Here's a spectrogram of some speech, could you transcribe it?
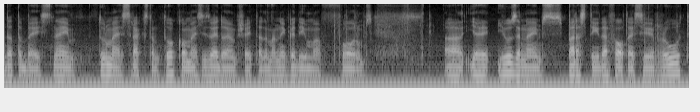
Database name, tur mēs rakstam to, ko mēs izveidojam šeit, tāda man ir gadījumā fórums. Uh, ja usernames parasti defaultais ir root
